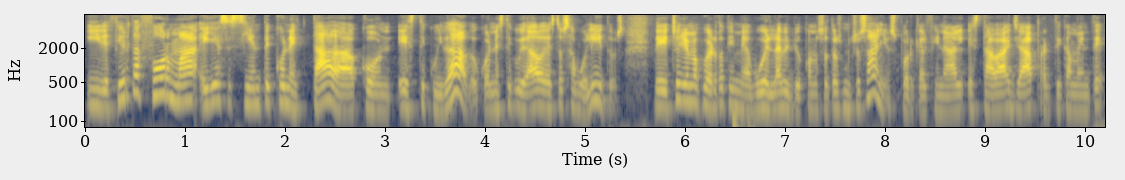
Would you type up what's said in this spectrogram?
y de cierta forma ella se siente conectada con este cuidado, con este cuidado de estos abuelitos. De hecho yo me acuerdo que mi abuela vivió con nosotros muchos años porque al final estaba ya prácticamente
